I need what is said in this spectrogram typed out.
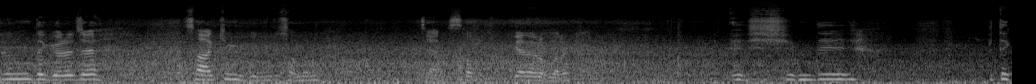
Dün de görece sakin bir gündü sanırım. Yani salı genel olarak. E şimdi bir tek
